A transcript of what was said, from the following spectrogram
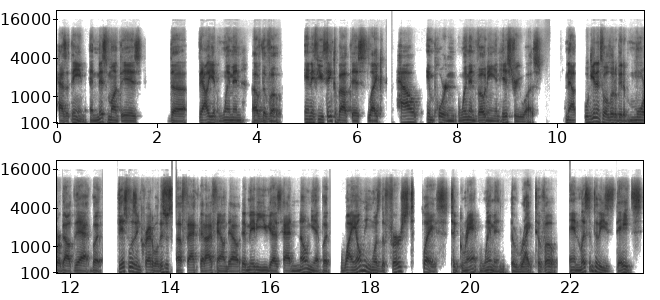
has a theme. And this month is the valiant women of the vote. And if you think about this, like how important women voting in history was. Now, we'll get into a little bit more about that, but this was incredible. This was a fact that I found out that maybe you guys hadn't known yet, but Wyoming was the first place to grant women the right to vote. And listen to these dates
